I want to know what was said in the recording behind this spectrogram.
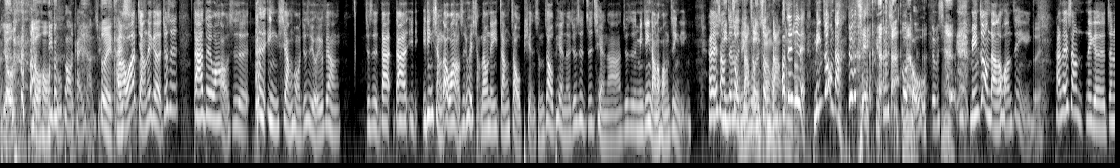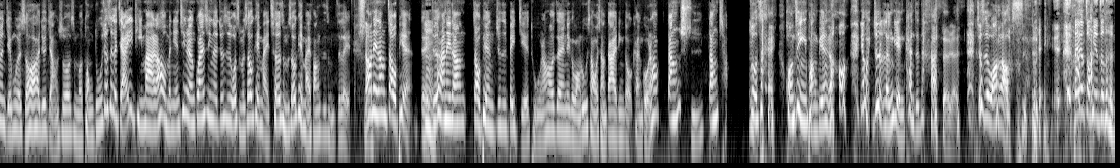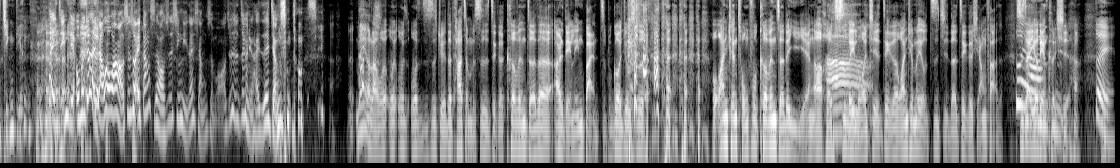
有有地图炮开下去。对，开始我要讲那个，就是大家对汪老师的 印象吼，就是有一个非常。就是大家大家一定一定想到汪老师，就会想到那一张照片，什么照片呢？就是之前啊，就是民进党的黄静莹，他在上争论节目，民众党哦，对对对，民众党，对不起，对不起，做口误，对不起，民众党的黄静莹，对，他在上那个争论节目的时候，他就讲说什么统独就是个假议题嘛，然后我们年轻人关心的就是我什么时候可以买车，什么时候可以买房子，什么之类的。然后那张照片，对，嗯、就是他那张照片就是被截图，然后在那个网络上，我想大家一定都有看过。然后当时当场。坐在黄静怡旁边，然后用就是冷眼看着他的人，就是汪老师。对，那张照片真的很经典，太经典。我们就很想问汪老师说：“哎、欸，当时老师心里在想什么？就是这个女孩子在讲什么东西？”没有啦，我我我我只是觉得他怎么是这个柯文哲的二点零版，只不过就是我完全重复柯文哲的语言啊和思维逻辑，啊、这个完全没有自己的这个想法的，实在有点可惜哈。对。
